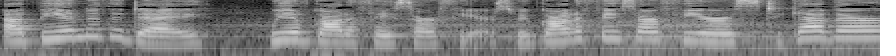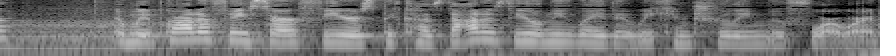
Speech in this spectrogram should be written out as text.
at the end of the day, we have got to face our fears. We've got to face our fears together and we've got to face our fears because that is the only way that we can truly move forward.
